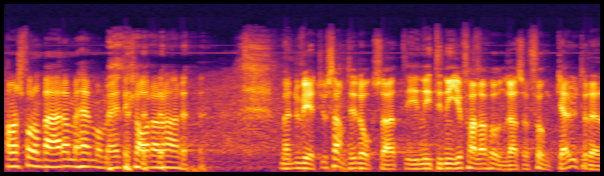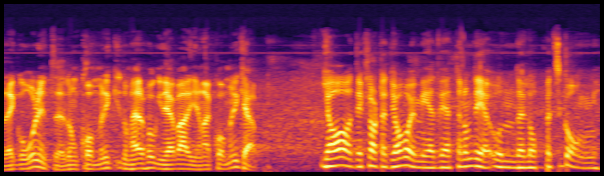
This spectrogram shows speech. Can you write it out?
annars får de bära mig hem om jag inte klarar det här. Men du vet ju samtidigt också att i 99 fall av 100 så funkar inte det, det går inte. De, kommer, de här hungriga vargarna kommer ikapp. Ja, det är klart att jag var ju medveten om det under loppets gång.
